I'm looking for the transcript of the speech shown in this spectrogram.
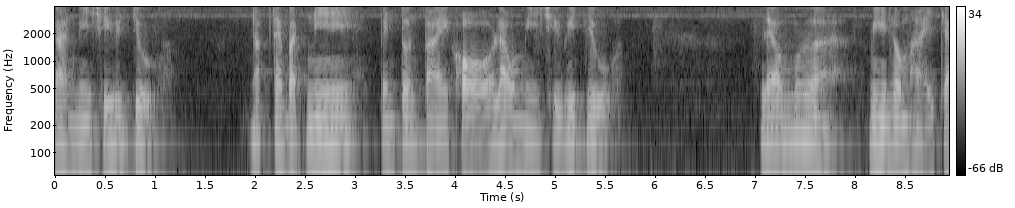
การมีชีวิตอยู่ นับแต่บัดนี้เป็นต้นไปขอเรามีชีวิตอยู่ แล้วเมื่อมีลมหายใจ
